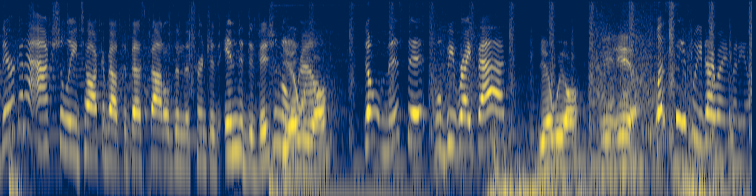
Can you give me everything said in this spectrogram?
they're going to actually talk about the best battles in the trenches in the divisional Yeah, we round. are. Don't miss it. We'll be right back. Yeah, we are. Yeah. Let's see if we can talk about anybody else.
